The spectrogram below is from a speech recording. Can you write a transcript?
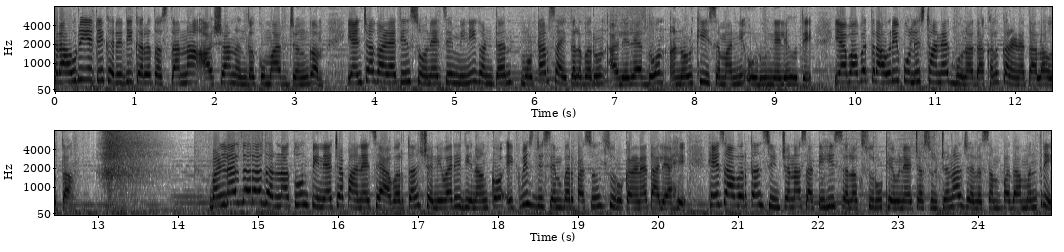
राहुरी येथे खरेदी करत असताना आशा नंदकुमार जंगम यांच्या गाळ्यातील सोन्याचे मिनी गंटन मोटारसायकलवरून आलेल्या दोन अनोळखी इसमांनी ओढून नेले होते. याबाबत राहुरी पोलीस ठाण्यात गुन्हा दाखल करण्यात आला होता. भंडारदरा धरणातून पिण्याच्या पाण्याचे आवर्तन शनिवारी दिनांक एकवीस डिसेंबरपासून सुरू करण्यात आले आहे. हेच आवर्तन सिंचनासाठीही सलग सुरू ठेवण्याच्या सूचना जलसंपदा मंत्री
